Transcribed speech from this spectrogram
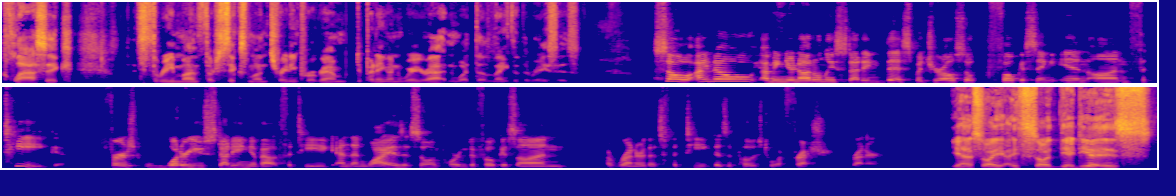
classic three month or six month training program, depending on where you're at and what the length of the race is. So I know, I mean, you're not only studying this, but you're also focusing in on fatigue. First, what are you studying about fatigue? And then why is it so important to focus on a runner that's fatigued as opposed to a fresh runner? Yeah, so I, I so the idea is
